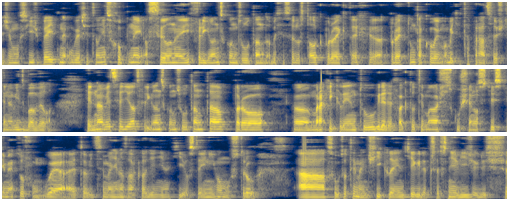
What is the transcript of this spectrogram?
že musíš být neuvěřitelně schopný a silný freelance konzultant, aby si se dostal k, projektech, k projektům takovým, aby tě ta práce ještě navíc bavila. Jedna věc je dělat freelance konzultanta pro mraky klientů, kde de facto ty máš zkušenosti s tím, jak to funguje a je to víceméně na základě nějakého stejného mustru. A jsou to ty menší klienti, kde přesně víš, že když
